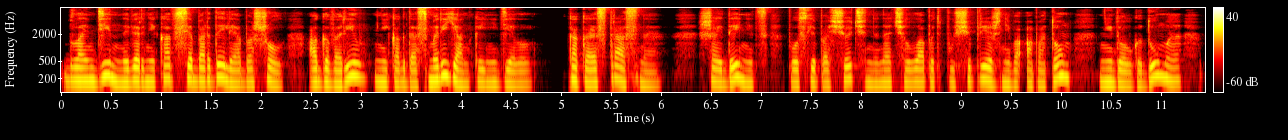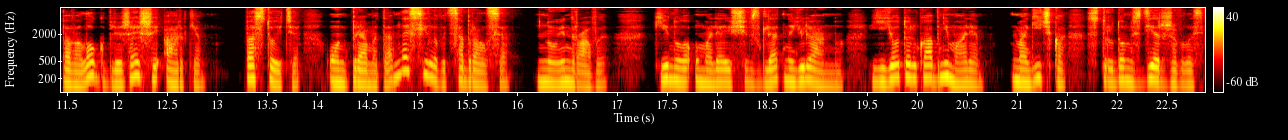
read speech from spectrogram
Блондин наверняка все бордели обошел, а говорил, никогда с Мариянкой не делал. Какая страстная. Шайденец после пощечины начал лапать пуще прежнего, а потом, недолго думая, поволок к ближайшей арке, Постойте, он прямо там насиловать собрался? Ну и нравы. Кинула умоляющий взгляд на Юлианну. Ее только обнимали. Магичка с трудом сдерживалась,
